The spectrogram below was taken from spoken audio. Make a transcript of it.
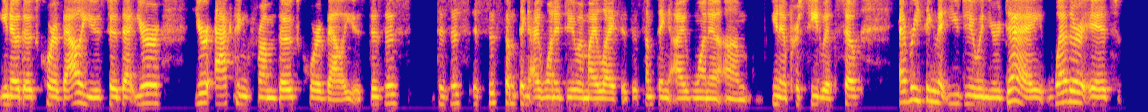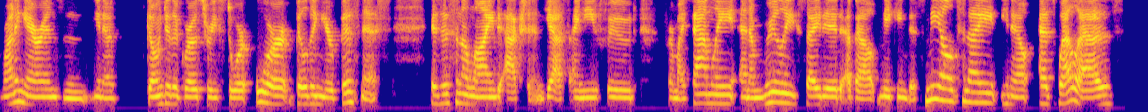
you know those core values so that you're you're acting from those core values. Does this does this is this something i want to do in my life? Is this something i want to um, you know proceed with? So everything that you do in your day whether it's running errands and you know going to the grocery store or building your business is this an aligned action? Yes i need food for my family and i'm really excited about making this meal tonight you know as well as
